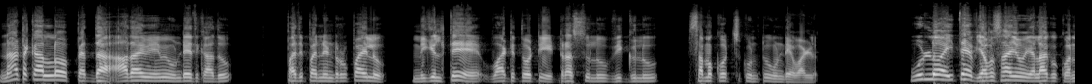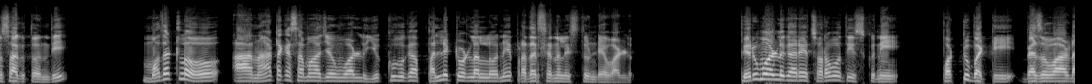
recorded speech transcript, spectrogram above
నాటకాల్లో పెద్ద ఆదాయం ఏమీ ఉండేది కాదు. పది పన్నెండు రూపాయలు మిగిల్తే వాటితోటి డ్రస్సులు విగ్గులు సమకూర్చుకుంటూ ఉండేవాళ్ళు ఊళ్ళో అయితే వ్యవసాయం ఎలాగూ కొనసాగుతోంది. మొదట్లో ఆ నాటక సమాజం వాళ్ళు ఎక్కువగా పల్లెటూళ్ళల్లోనే ప్రదర్శనలిస్తుండేవాళ్ళు పెరుమాళ్ళుగారే చొరవ తీసుకుని పట్టుబట్టి బెజవాడ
